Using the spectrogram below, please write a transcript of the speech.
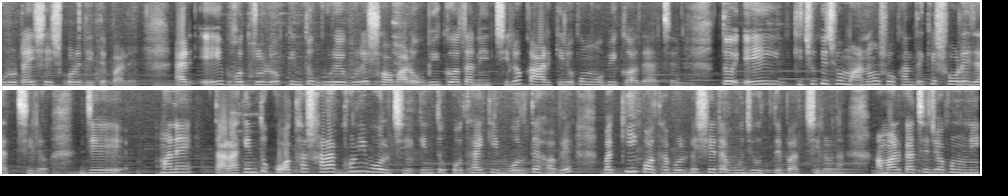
পুরোটাই শেষ করে দিতে পারে। আর এই ভদ্রলোক কিন্তু ঘুরে ঘুরে সবার অভিজ্ঞতা নিচ্ছিল, কার কীরকম অভিজ্ঞতা আছে। তো এই কিছু কিছু মানুষ ওখান থেকে সরে যাচ্ছিল যে মানে তারা কিন্তু কথা সারাক্ষণই বলছে, কিন্তু কোথায় কি বলতে হবে বা কি কথা বলবে সেটা বুঝে উঠতে পারছিল না। আমার কাছে যখন উনি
